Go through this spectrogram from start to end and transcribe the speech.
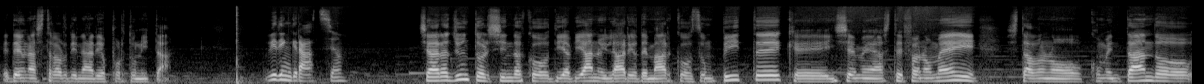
ed è una straordinaria opportunità. Vi ringrazio. Ci ha raggiunto il sindaco di Aviano Ilario De Marco Zompit che insieme a Stefano Mei stavano commentando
